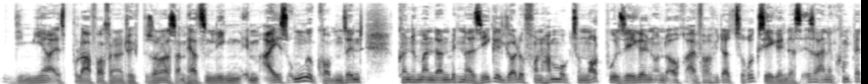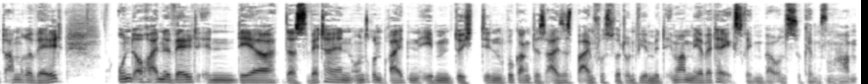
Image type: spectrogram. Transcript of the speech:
die mir als Polarforscher natürlich besonders am Herzen liegen, im Eis umgekommen sind, könnte man dann mit einer Segeljolle von Hamburg zum Nordpol segeln und auch einfach wieder zurücksegeln. Das ist eine komplett andere Welt und auch eine Welt, in der das Wetter in unseren Breiten eben durch den Rückgang des Eises beeinflusst wird und wir mit immer mehr Wetterextremen bei uns zu kämpfen haben.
